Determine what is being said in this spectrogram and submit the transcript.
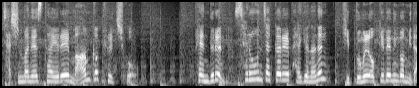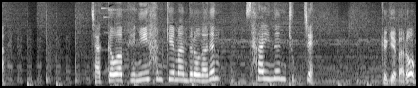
자신만의 스타일을 마음껏 펼치고 팬들은 새로운 작가를 발견하는 기쁨을 얻게 되는 겁니다. 작가와 팬이 함께 만들어가는 살아있는 축제. 그게 바로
